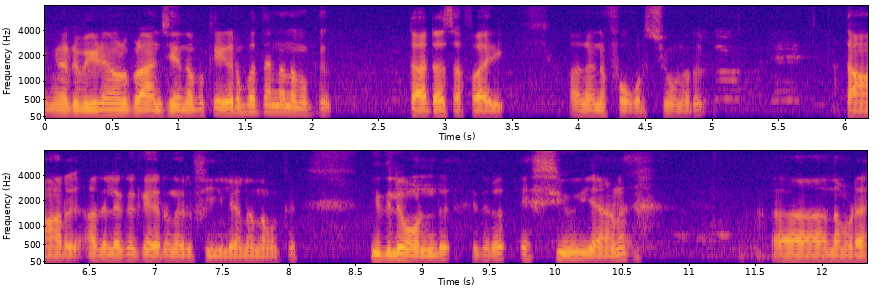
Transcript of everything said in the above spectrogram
ഇങ്ങനെ ഒരു വീഡിയോ നമ്മൾ പ്ലാൻ ചെയ്യുന്നത്. അപ്പോൾ കയറുമ്പോൾ തന്നെ നമുക്ക് ടാറ്റ സഫാരി അതുപോലെ തന്നെ ഫോർച്യൂണർ താറ് അതിലൊക്കെ കയറുന്ന ഒരു ഫീൽ തന്നെ നമുക്ക് ഇതിലും ഉണ്ട്. ഇതൊരു എസ് യു വി ആണ്. നമ്മുടെ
